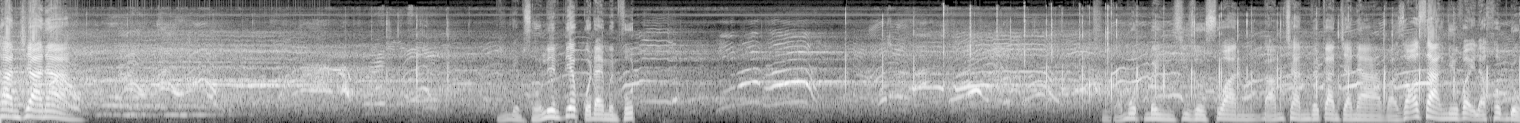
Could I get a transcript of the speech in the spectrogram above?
Kanjana những điểm số liên tiếp của Diamond Foot. chỉ có một mình Shizo Swan bám chắn với Kanjana và rõ ràng như vậy là không đủ.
